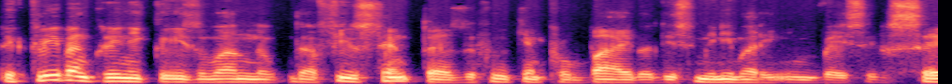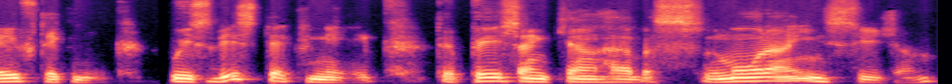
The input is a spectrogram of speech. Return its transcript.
The Cleveland Clinic is one of the few centers who can provide this minimally invasive safe technique. With this technique, the patient can have a smaller incision,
